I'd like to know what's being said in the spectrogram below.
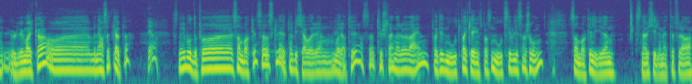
ulv i marka, og, men jeg har sett gaupe. Ja. Så når vi bodde på Sandbakken, så skulle jeg ut med bikkja vår en morgentur. Og så tusla jeg nedover veien, faktisk mot parkeringsplassen, mot sivilisasjonen. Sandbakken ligger en snau kilometer fra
